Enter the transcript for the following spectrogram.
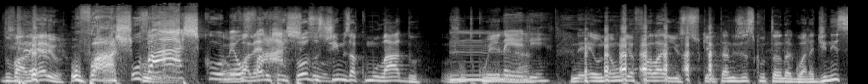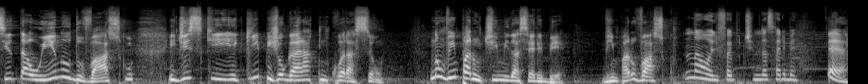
do Valério. O Vasco! O Vasco, meu o Valério tem Vasco. todos os times acumulados junto com ele. Nele. Né? Eu não ia falar isso, que ele tá nos escutando agora. Diniz cita o hino do Vasco e diz que equipe jogará com coração. Não vim para um time da Série B, vim para o Vasco. Não, ele foi pro time da Série B. É.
